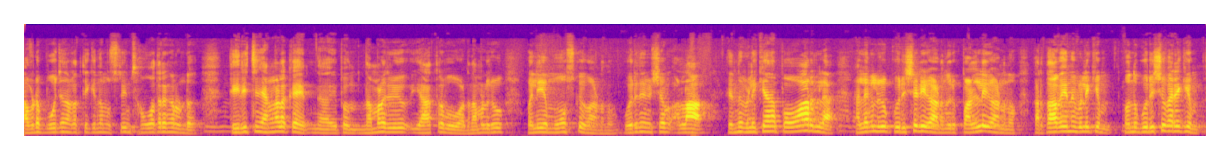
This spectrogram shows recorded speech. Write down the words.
അവിടെ പൂജ നടത്തിക്കുന്ന മുസ്ലിം സഹോദരങ്ങളുണ്ട്. തിരിച്ച് ഞങ്ങളൊക്കെ ഇപ്പം നമ്മളൊരു യാത്ര പോവുകയാണ്. നമ്മളൊരു വലിയ മോസ്ക് കാണുന്നു. ഒരു നിമിഷം അള്ളാ എന്ന് വിളിക്കാതെ പോവാറില്ല. അല്ലെങ്കിൽ ഒരു കുരിശടി കാണുന്നു ഒരു പള്ളി കാണുന്നു. കർത്താവെ എന്ന് വിളിക്കും. ഒന്ന് കുരിശ് വരയ്ക്കും.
